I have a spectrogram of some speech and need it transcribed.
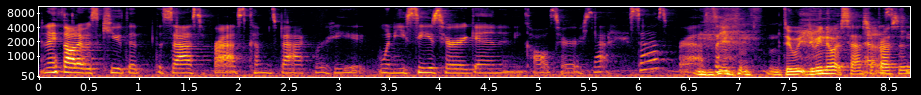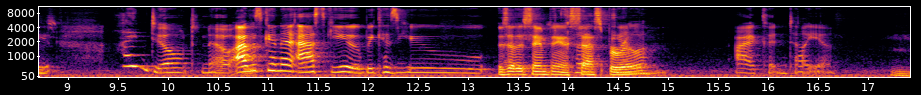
And I thought it was cute that the sassafras comes back where he when he sees her again and he calls her sassafras. do we do we know what sassafras cute. is? I don't know. I was gonna ask you because you Is that the same thing as sarsaparilla? I couldn't tell you. Hmm.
